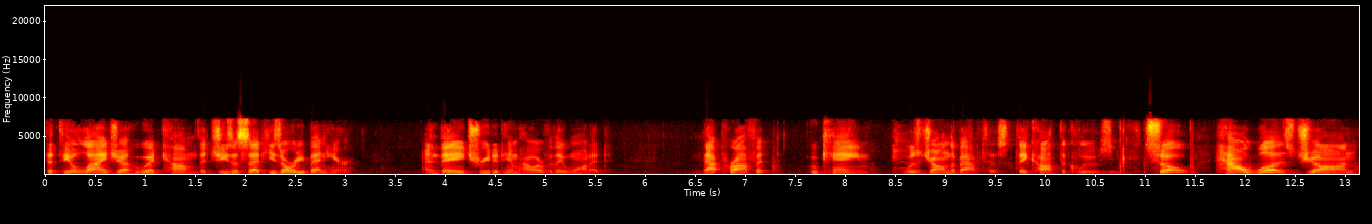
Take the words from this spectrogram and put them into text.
that the Elijah who had come, that Jesus said he's already been here, and they treated him however they wanted. That prophet who came was John the Baptist. They caught the clues. So, how was John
